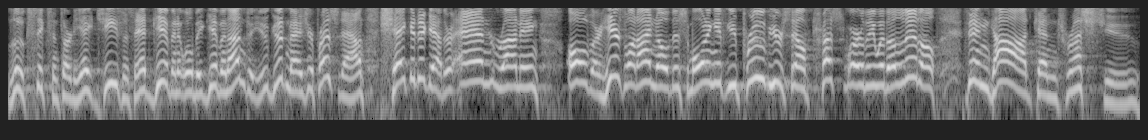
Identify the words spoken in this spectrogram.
Luke 6 and 38, Jesus said, Give and it will be given unto you, good measure, pressed down, shaken together, and running over. Here's what I know this morning. If you prove yourself trustworthy with a little, then God can trust you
